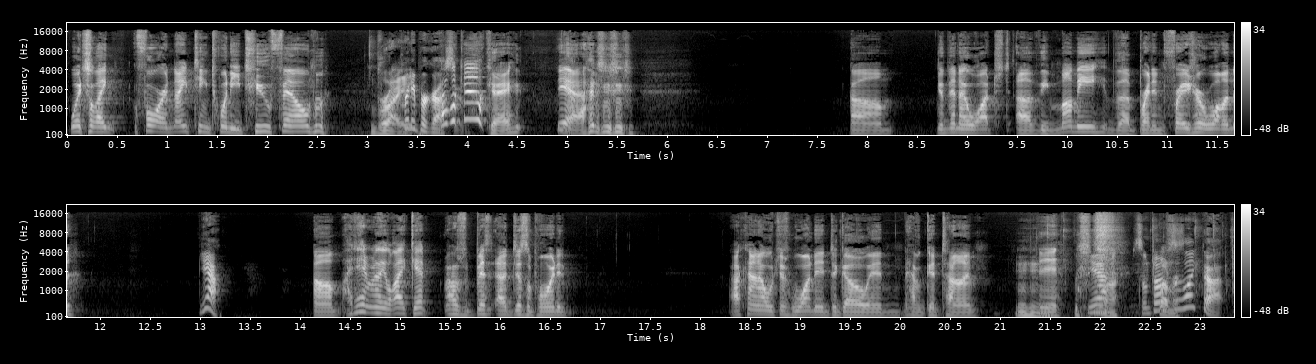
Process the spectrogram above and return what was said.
Which, like, for a 1922 film, Right. Pretty progressive. okay, yeah. um, and then I watched uh, The Mummy, the Brendan Fraser one. Yeah. Um, I didn't really like it. I was a bit uh, disappointed. I kind of just wanted to go and have a good time. Eh. Yeah. Sometimes Bummer. it's like that.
